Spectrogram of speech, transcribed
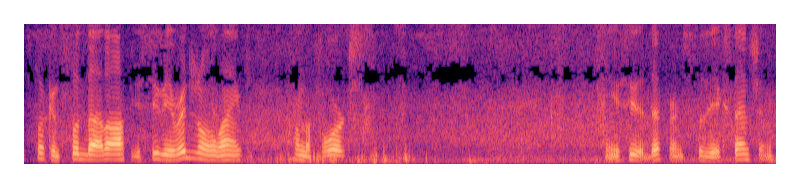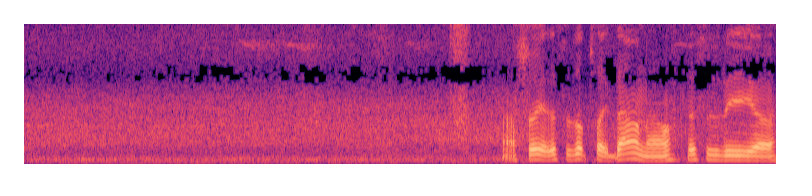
Still can slid that off. You see the original length on the forks. And you see the difference to the extension. I'll show you, this is upside down now. This is the uh,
